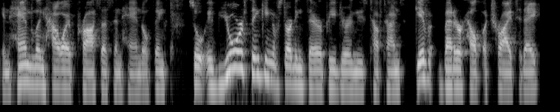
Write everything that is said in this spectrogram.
in handling how I process and handle things. So if you're thinking of starting therapy during these tough times, give BetterHelp a try today.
